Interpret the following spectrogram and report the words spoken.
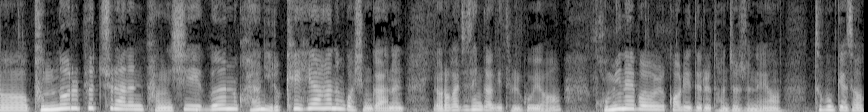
어, 분노를 표출하는 방식은 과연 이렇게 해야 하는 것인가 하는 여러 가지 생각이 들고요. 고민해 볼 거리들을 던져주네요. 두 분께서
